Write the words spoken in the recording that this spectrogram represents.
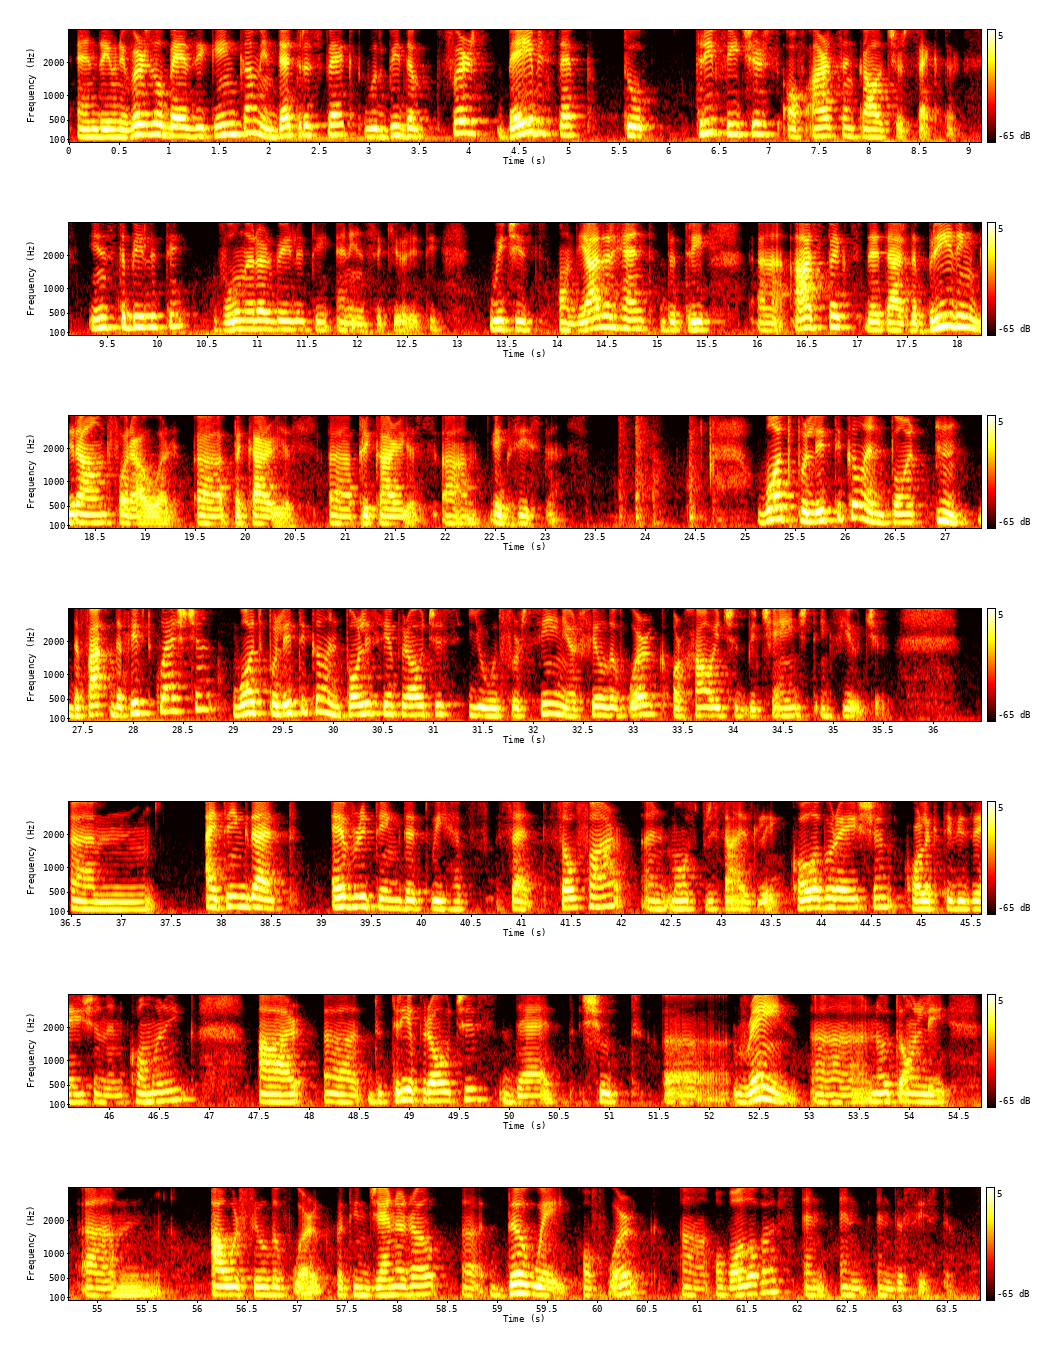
And the universal basic income, in that respect, would be the first baby step to three features of arts and culture sector instability, vulnerability, and insecurity, which is, on the other hand, the three uh, aspects that are the breeding ground for our uh, precarious, uh, precarious um, existence. What political and po- the, the fifth question: What political and policy approaches you would foresee in your field of work, or how it should be changed in future? Um, I think that everything that we have said so far, and most precisely collaboration, collectivization, and commoning, are uh, the three approaches that should uh, reign uh, not only um, our field of work, but in general, uh, the way of work uh, of all of us and, and, and the system.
